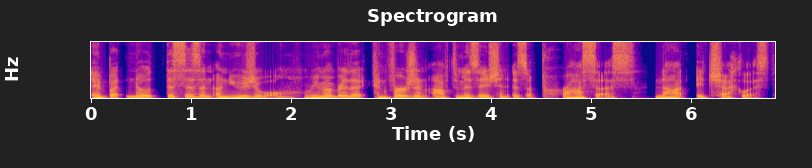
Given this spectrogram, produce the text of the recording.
And, but note, this isn't unusual. Remember that conversion optimization is a process, not a checklist.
